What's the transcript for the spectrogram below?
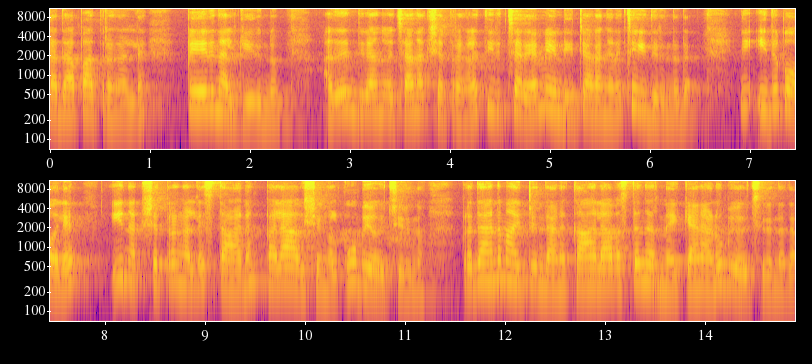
കഥാപാത്രങ്ങളുടെ പേര് നൽകിയിരുന്നു. അത് എന്തിനാന്ന് വെച്ചാൽ നക്ഷത്രങ്ങളെ തിരിച്ചറിയാൻ വേണ്ടിയിട്ടാണ് അങ്ങനെ ചെയ്തിരുന്നത്. ഇനി ഇതുപോലെ ഈ നക്ഷത്രങ്ങളുടെ സ്ഥാനം പല ആവശ്യങ്ങൾക്കും ഉപയോഗിച്ചിരുന്നു. പ്രധാനമായിട്ടും എന്താണ്? കാലാവസ്ഥ നിർണയിക്കാനാണ് ഉപയോഗിച്ചിരുന്നത്.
